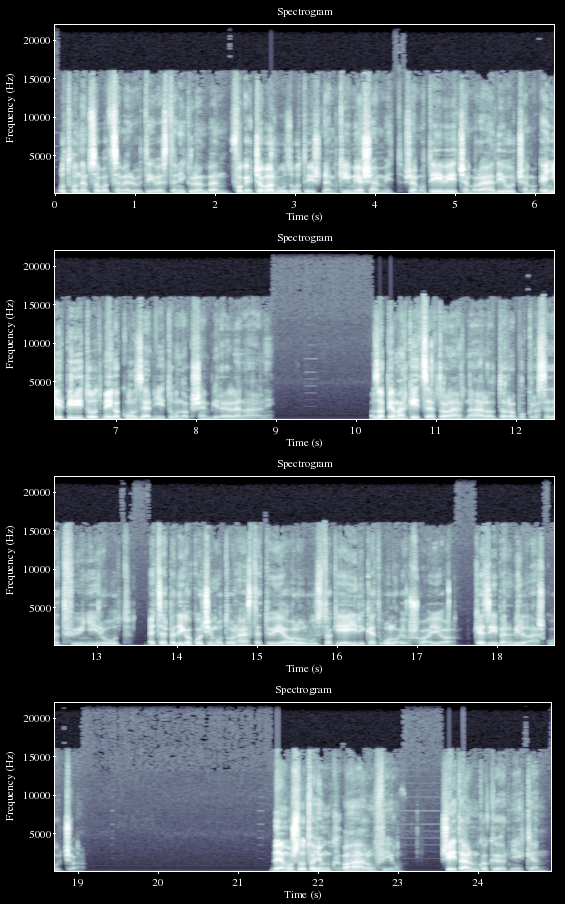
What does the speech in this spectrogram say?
Otthon nem szabad szem erőt éveszteni, különben fog egy csavarhúzót, és nem kímél semmit, sem a tévét, sem a rádiót, sem a kenyérpirítót, még a konzervnyitónak sem bír ellenállni. Az apja már kétszer talált nála darabokra szedett fűnyírót, egyszer pedig a kocsi motorház tetője alól húzta ki Eiriket olajos hajjal, kezében villáskulcsal. De most ott vagyunk, a három fiú. Sétálunk a környéken.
